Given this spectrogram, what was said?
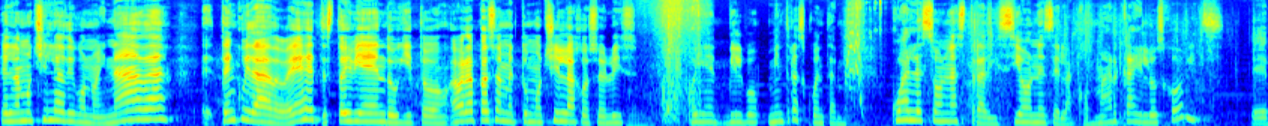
en la mochila digo no hay nada. Eh, ten cuidado, ¿eh? Te estoy viendo, Huguito. Ahora pásame tu mochila, José Luis. Oye, Bilbo, mientras cuéntame, ¿cuáles son las tradiciones de la comarca y los hobbits? Eh,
